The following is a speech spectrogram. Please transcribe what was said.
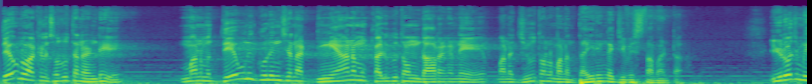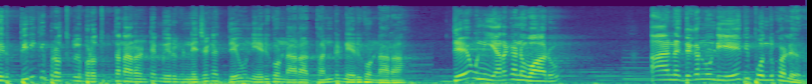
దేవుని వాటిని చదువుతానండి. మనం దేవుని గురించిన జ్ఞానం కలుగుతాం ద్వారానే మన జీవితంలో మనం ధైర్యంగా జీవిస్తామంట. ఈరోజు మీరు పిరికి బ్రతుకులు బ్రతుకుతున్నారంటే మీరు నిజంగా దేవుని ఎరుగున్నారా? తండ్రిని ఎరుగున్నారా? దేవుని ఎరగని వారు ఆయన దగ్గర నుండి ఏది పొందుకోలేరు.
